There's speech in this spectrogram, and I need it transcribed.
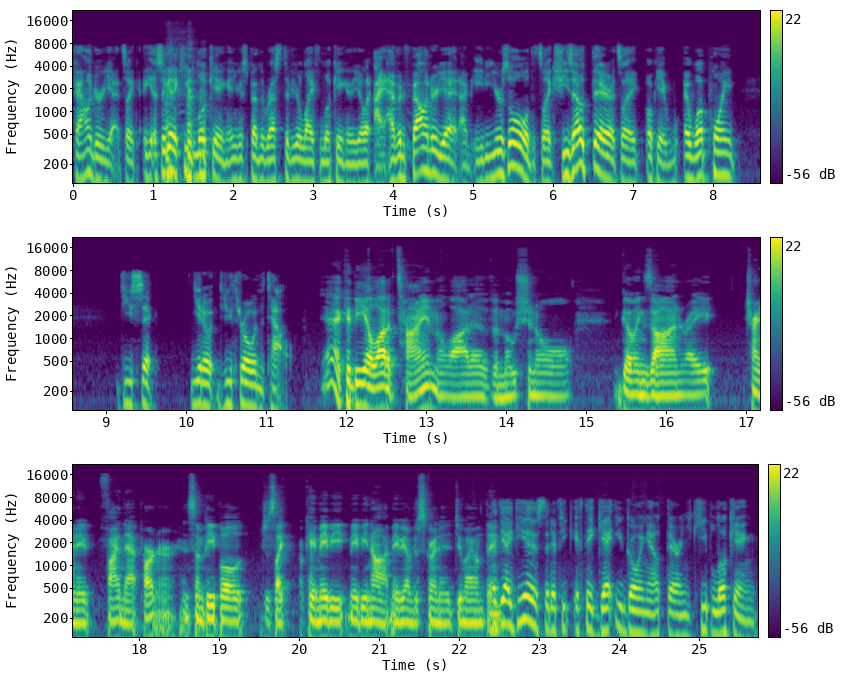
found her yet. It's like so you gotta keep looking and you're gonna spend the rest of your life looking and you're like i haven't found her yet. I'm 80 years old. It's like she's out there. It's like okay at what point do you say you know do you throw in the towel? Yeah it could be a lot of time a lot of emotional goings on right trying to find that partner. And some people just like okay maybe maybe not. Maybe i'm just going to do my own thing. But the idea is that if you, if they get you going out there and you keep looking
